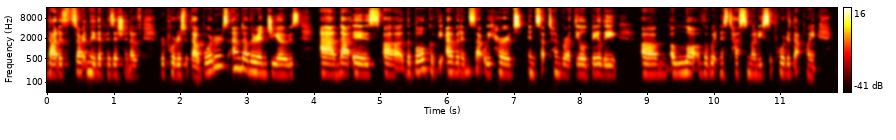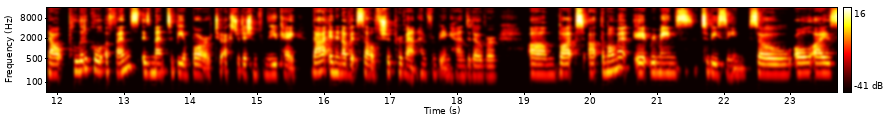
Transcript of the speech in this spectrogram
that is certainly the position of Reporters Without Borders and other NGOs, and that is uh, the bulk of the evidence that we heard in September at the Old Bailey. Um, a lot of the witness testimony supported that point. Now, political offence is meant to be a bar to extradition from the UK. That, in and of itself, should prevent him from being handed over. Um, but at the moment, it remains to be seen. So all eyes,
